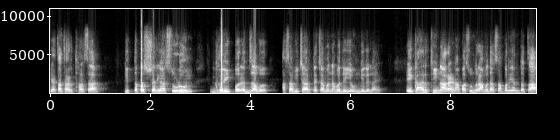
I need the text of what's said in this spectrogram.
याचाच अर्थ असा की तपश्चर्या सोडून घरी परत जावं असा विचार त्याच्या मनामध्ये येऊन गेलेला आहे. एका अर्थी नारायणापासून रामदासापर्यंतचा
